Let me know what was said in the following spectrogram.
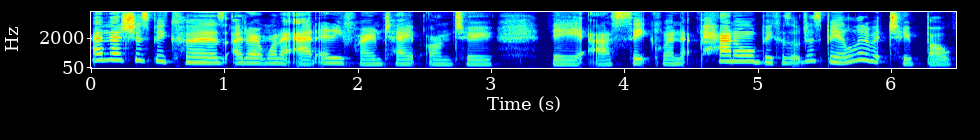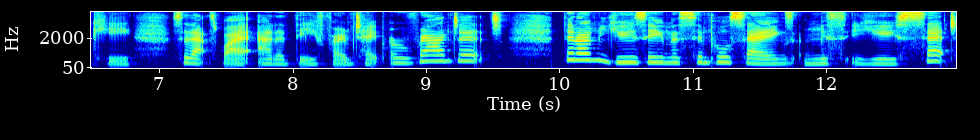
and that's just because I don't want to add any foam tape onto the uh, sequin panel because it'll just be a little bit too bulky so that's why I added the foam tape around it. Then I'm using the Simple Sayings Miss You set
